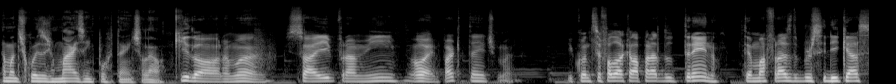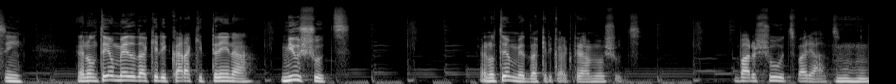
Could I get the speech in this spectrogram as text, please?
é uma das coisas mais importantes, Léo. Que da hora, mano. Isso aí, pra mim, ó, é impactante, mano. E quando você falou aquela parada do treino, tem uma frase do Bruce Lee que é assim: Eu não tenho medo daquele cara que treina mil chutes. Eu não tenho medo daquele cara que treina mil chutes. Vários chutes, variados. Uhum.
